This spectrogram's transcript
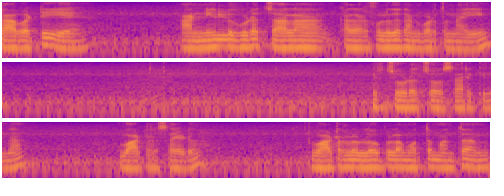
కాబట్టి ఆ నీళ్ళు కూడా చాలా కలర్ఫుల్గా కనబడుతున్నాయి. మీరు చూడొచ్చు ఒకసారి కింద వాటర్ సైడ్. వాటర్లో లోపల మొత్తం అంతా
